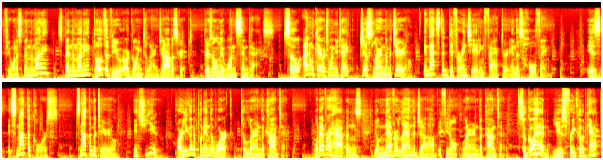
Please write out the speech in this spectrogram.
If you want to spend the money, spend the money. Both of you are going to learn JavaScript. There's only one syntax. So I don't care which one you take, just learn the material. And that's the differentiating factor in this whole thing is it's not the course, it's not the material, it's you. Are you going to put in the work to learn the content? Whatever happens, you'll never land the job if you don't learn the content. So go ahead, use Free Code Camp,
